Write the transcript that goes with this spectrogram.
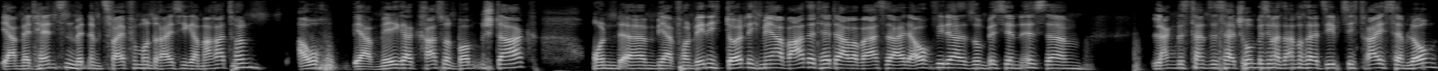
ja, Matt Hansen mit einem 2,35er Marathon, auch ja mega krass und bombenstark. Und ähm, ja, von wenig deutlich mehr erwartet hätte, aber was halt auch wieder so ein bisschen ist, ähm, Langdistanz ist halt schon ein bisschen was anderes als 70-30. Sam Long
